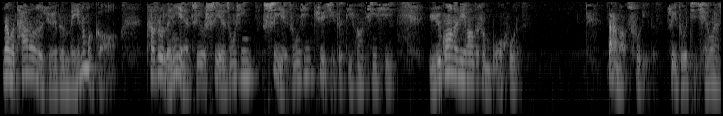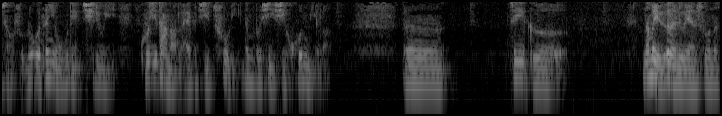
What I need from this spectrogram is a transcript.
那么他倒是觉得没那么高。他说人眼只有视野中心视野中心聚集的地方清晰，余光的地方都是模糊的。大脑处理的最多几千万像素，如果真有五点七六亿，估计大脑来不及处理那么多信息，昏迷了。嗯，这个。那么有一个人留言说呢，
